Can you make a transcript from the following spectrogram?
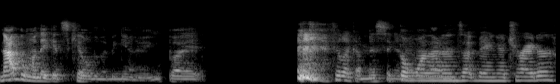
Not the one that gets killed in the beginning, but I feel like I'm missing the one that ends up being a traitor,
